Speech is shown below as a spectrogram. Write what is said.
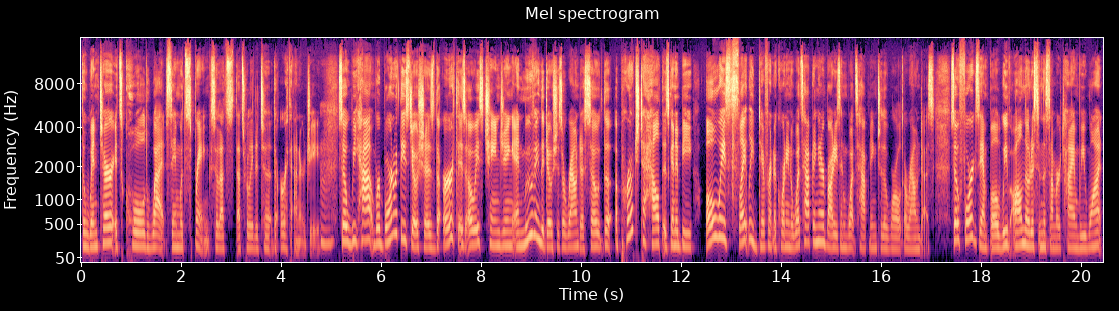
The winter, it's cold, wet. Same with spring. So that's that's related to the earth energy. Mm. So we have we're born with these doshas. The earth is always changing and moving the doshas around us. So the approach to health is going to be always slightly different according to what's happening in our bodies and what's happening to the world around us. So for example, we've all noticed in the summertime we want,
